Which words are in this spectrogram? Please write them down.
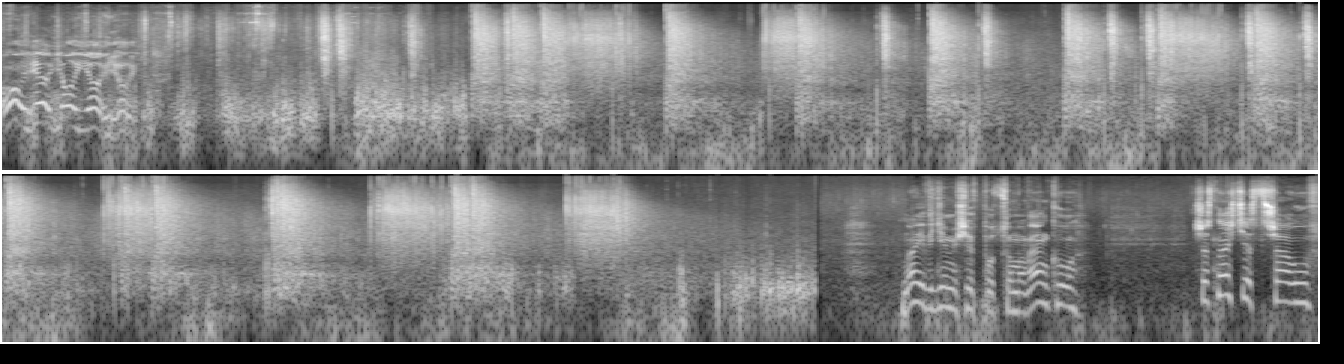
Oj, oj, oj, oj, oj. No i widzimy się w podsumowanku. 16 strzałów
